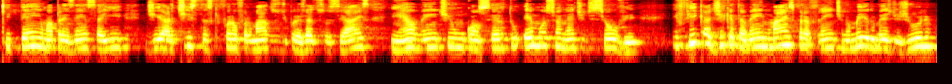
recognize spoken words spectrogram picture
que tem uma presença aí de artistas que foram formados de projetos sociais e realmente um concerto emocionante de se ouvir. E fica a dica também, mais para frente, no meio do mês de julho,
